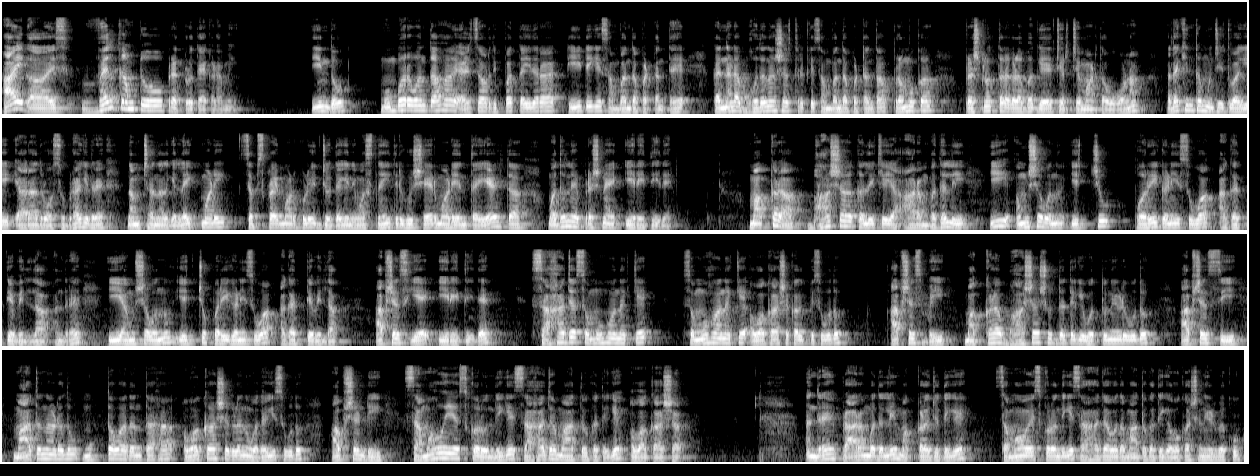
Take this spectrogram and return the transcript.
Hi guys welcome to Prakruti academy ಇಂದು ಮುಂಬರುವಂತಹ ಎರಡು ಸಾವಿರದ ಇಪ್ಪತ್ತೈದರ ಟಿ ಟಿಗೆ ಸಂಬಂಧಪಟ್ಟಂತೆ, ಕನ್ನಡ ಬೋಧನಾಶಾಸ್ತ್ರಕ್ಕೆ ಸಂಬಂಧಪಟ್ಟಂತಹ ಪ್ರಮುಖ ಪ್ರಶ್ನೋತ್ತರಗಳ ಬಗ್ಗೆ ಚರ್ಚೆ ಮಾಡ್ತಾ ಹೋಗೋಣ. ಅದಕ್ಕಿಂತ ಮುಂಚಿತವಾಗಿ ಯಾರಾದರೂ ಹೊಸಬ್ರಾಗಿದ್ದರೆ ನಮ್ಮ ಚಾನಲ್ಗೆ ಲೈಕ್ ಮಾಡಿ, ಸಬ್ಸ್ಕ್ರೈಬ್ ಮಾಡ್ಕೊಳ್ಳಿ, ಜೊತೆಗೆ ನಿಮ್ಮ ಸ್ನೇಹಿತರಿಗೂ ಶೇರ್ ಮಾಡಿ ಅಂತ ಹೇಳ್ತಾ ಮೊದಲನೇ ಪ್ರಶ್ನೆ ಈ ರೀತಿ ಇದೆ. ಮಕ್ಕಳ ಭಾಷಾ ಕಲಿಕೆಯ ಆರಂಭದಲ್ಲಿ ಈ ಅಂಶವನ್ನು ಹೆಚ್ಚು ಪರಿಗಣಿಸುವ ಅಗತ್ಯವಿಲ್ಲ. ಅಂದರೆ ಈ ಅಂಶವನ್ನು ಹೆಚ್ಚು ಪರಿಗಣಿಸುವ ಅಗತ್ಯವಿಲ್ಲ. ಆಪ್ಷನ್ಸ್ ಎ ಈ ರೀತಿ ಇದೆ. ಸಹಜ ಸಂವಹನಕ್ಕೆ ಸಂವಹನಕ್ಕೆ ಅವಕಾಶ ಕಲ್ಪಿಸುವುದು. ಆಪ್ಷನ್ಸ್ ಬಿ ಮಕ್ಕಳ ಭಾಷಾ ಶುದ್ಧತೆಗೆ ಒತ್ತು ನೀಡುವುದು. ಆಪ್ಷನ್ ಸಿ ಮಾತನಾಡಲು ಮುಕ್ತವಾದಂತಹ ಅವಕಾಶಗಳನ್ನು ಒದಗಿಸುವುದು. ಆಪ್ಷನ್ ಡಿ ಸಮವಯಸ್ಕರೊಂದಿಗೆ ಸಹಜ ಮಾತುಕತೆಗೆ ಅವಕಾಶ. ಅಂದರೆ ಪ್ರಾರಂಭದಲ್ಲಿ ಮಕ್ಕಳ ಜೊತೆಗೆ ಸಮವಯಸ್ಕರೊಂದಿಗೆ ಸಹಜವಾದ ಮಾತುಕತೆಗೆ ಅವಕಾಶ ನೀಡಬೇಕು.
